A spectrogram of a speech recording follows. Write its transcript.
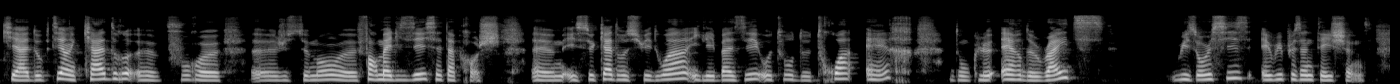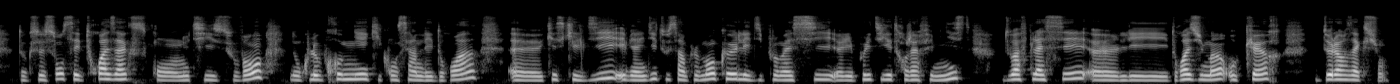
qui a adopté un cadre pour justement formaliser cette approche. et ce cadre suédois, il est basé autour de trois R. Donc le R de right resources et representation. Donc ce sont ces trois axes qu'on utilise souvent. Donc le premier qui concerne les droits, euh, qu'est-ce qu'il dit? Eh bien il dit tout simplement que les diplomaties, euh, les politiques étrangères féministes doivent placer euh, les droits humains au cœur de leurs actions.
